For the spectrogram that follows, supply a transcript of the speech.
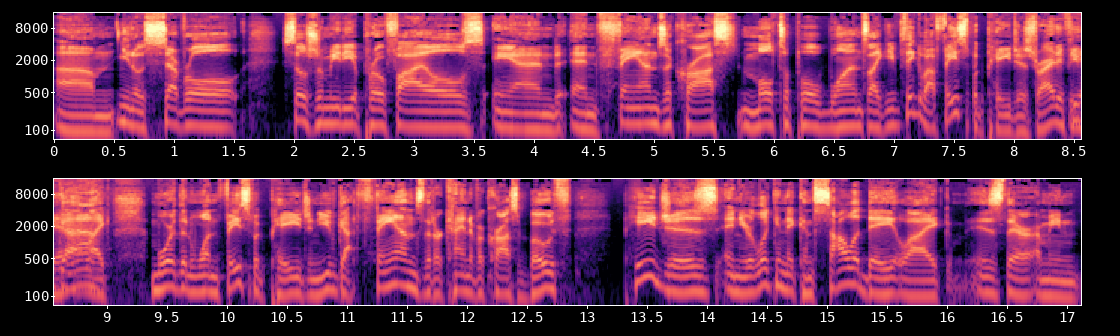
um, you know several social media profiles and and fans across multiple ones. Like you think about Facebook pages right? If you've Yeah. got like more than one Facebook page and you've got fans that are kind of across both pages and you're looking to consolidate like is there I mean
